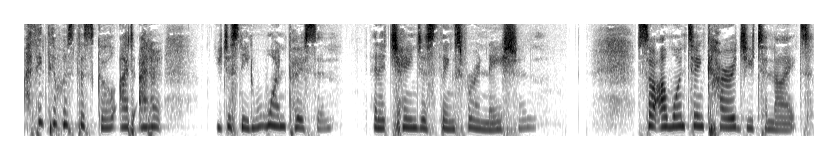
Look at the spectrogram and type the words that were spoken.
I think there was this girl. I, I don't. You just need one person, and it changes things for a nation. So I want to encourage you tonight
